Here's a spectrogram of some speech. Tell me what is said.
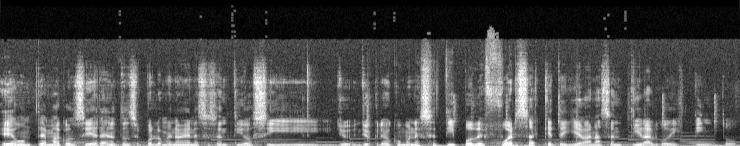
Es un tema a considerar, entonces por lo menos en ese sentido sí, yo, yo creo como en ese tipo de fuerzas que te llevan a sentir algo distinto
